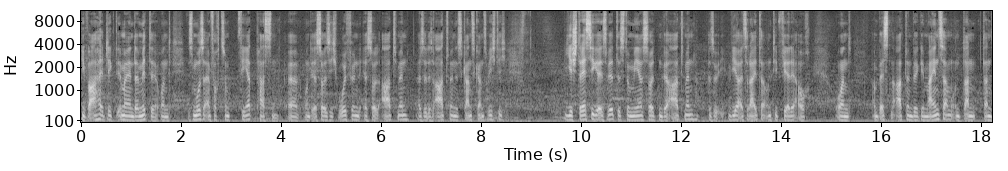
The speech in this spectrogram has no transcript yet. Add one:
die Wahrheit liegt immer in der Mitte und es muss einfach zum Pferd passen äh, und er soll sich wohlfühlen, er soll atmen. Also das Atmen ist ganz, ganz wichtig. Je stressiger es wird, desto mehr sollten wir atmen, also wir als Reiter und die Pferde auch. Und am besten atmen wir gemeinsam und dann, dann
